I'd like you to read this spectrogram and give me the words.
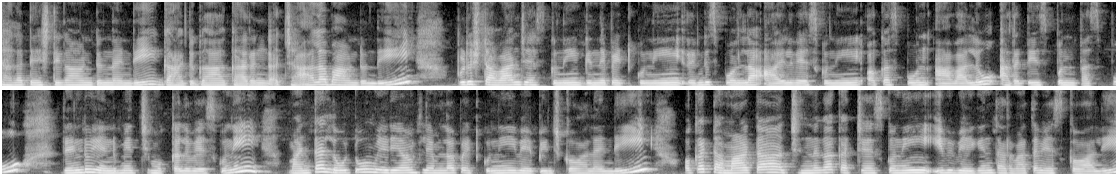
చాలా టేస్టీగా ఉంటుందండి. ఘాటుగా కారంగా చాలా బాగుంటుంది. బాగుంటుంది. ఇప్పుడు స్టవ్ ఆన్ చేసుకుని గిన్నె పెట్టుకుని రెండు స్పూన్ల ఆయిల్ వేసుకుని ఒక స్పూన్ ఆవాలు అర టీ స్పూన్ పసుపు రెండు ఎండుమిర్చి ముక్కలు వేసుకుని మంట లో టు మీడియం ఫ్లేమ్లో పెట్టుకుని వేపించుకోవాలండి. ఒక టమాటా చిన్నగా కట్ చేసుకొని ఇవి వేగిన తర్వాత వేసుకోవాలి.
